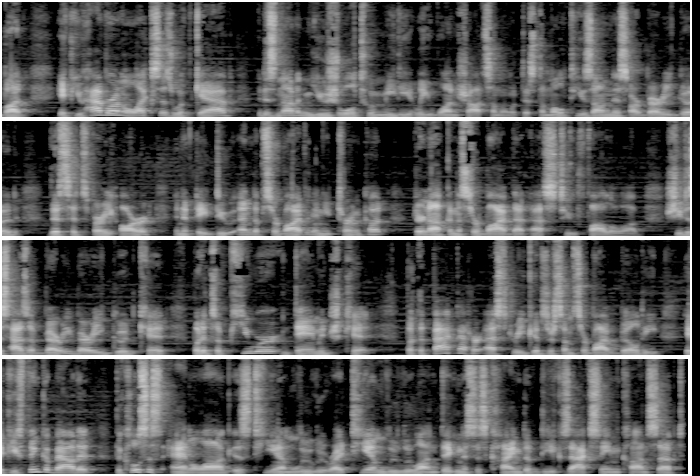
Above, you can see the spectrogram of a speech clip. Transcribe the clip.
But if you have run Alexas with Gab, it is not unusual to immediately one-shot someone with this. The multis on this are very good. This hits very hard, and if they do end up surviving and you turn cut, they're not going to survive that S2 follow-up. She just has a very, very good kit, but it's a pure damage kit. But the fact that her S3 gives her some survivability, if you think about it, the closest analog is TM Lulu, right? TM Lulu on Dignitas is kind of the exact same concept.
